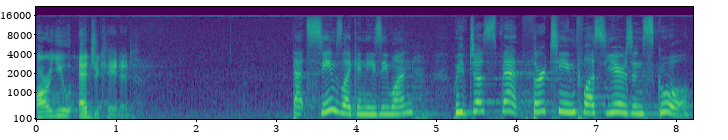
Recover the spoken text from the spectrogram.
Are you educated? That seems like an easy one. We've just spent 13 plus years in school.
